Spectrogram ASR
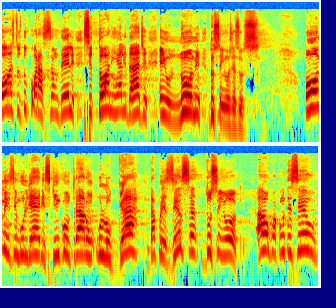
propósitos do coração dele se tornem realidade em o nome do Senhor Jesus. Homens e mulheres que encontraram o lugar da presença do Senhor, algo aconteceu.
